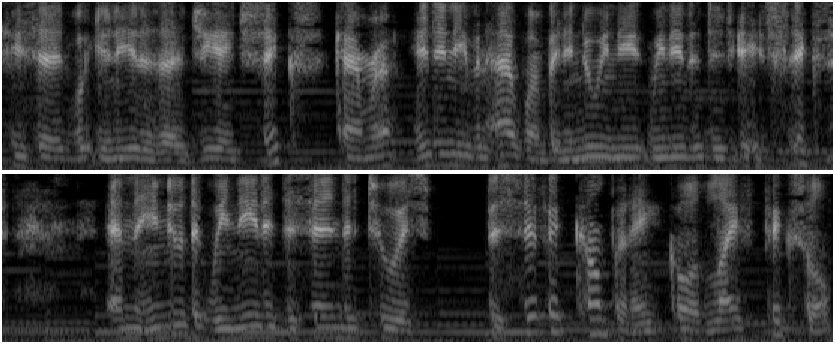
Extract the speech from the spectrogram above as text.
He said, what you need is a GH6 camera. He didn't even have one, but he knew we, need, we needed a GH6. And he knew that we needed to send it to a specific company called Life LifePixel,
